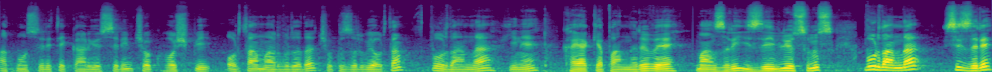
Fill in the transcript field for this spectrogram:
atmosferi tekrar göstereyim. Çok hoş bir ortam var burada da. Çok huzurlu bir ortam. Buradan da yine kayak yapanları ve manzarayı izleyebiliyorsunuz. Buradan da sizleri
